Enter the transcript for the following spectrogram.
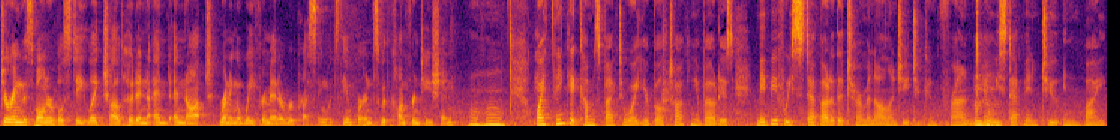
during this vulnerable state like childhood and, and, and not running away from it or repressing? What's the importance with confrontation? Mm-hmm. Well, I think it comes back to what you're both talking about is maybe if we step out of the terminology to confront mm-hmm. and we step into invite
